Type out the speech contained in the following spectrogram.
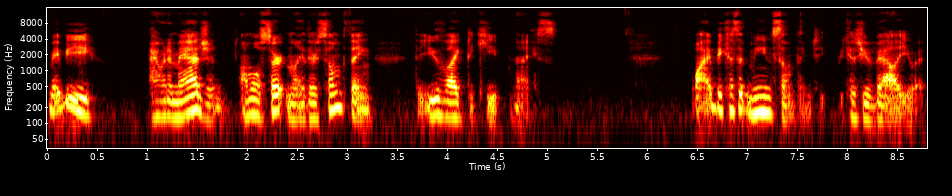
Maybe i would imagine almost certainly there's something that you like to keep nice. Why? Because it means something to you because you value it.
